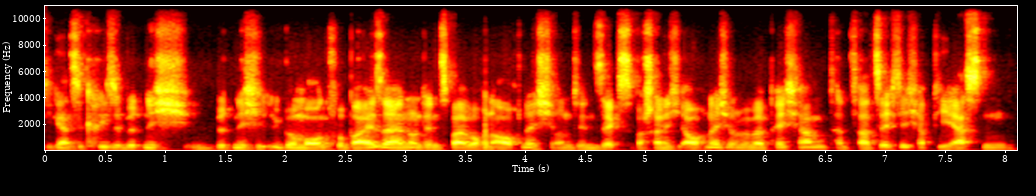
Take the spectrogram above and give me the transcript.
die ganze Krise wird nicht, wird nicht übermorgen vorbei sein und in zwei Wochen auch nicht und in sechs wahrscheinlich auch nicht. Und wenn wir Pech haben, dann tatsächlich, habe die ersten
